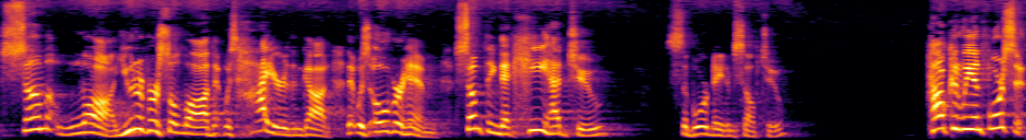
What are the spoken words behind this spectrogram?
some law, universal law that was higher than God, that was over him, something that he had to subordinate himself to. How could we enforce it?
